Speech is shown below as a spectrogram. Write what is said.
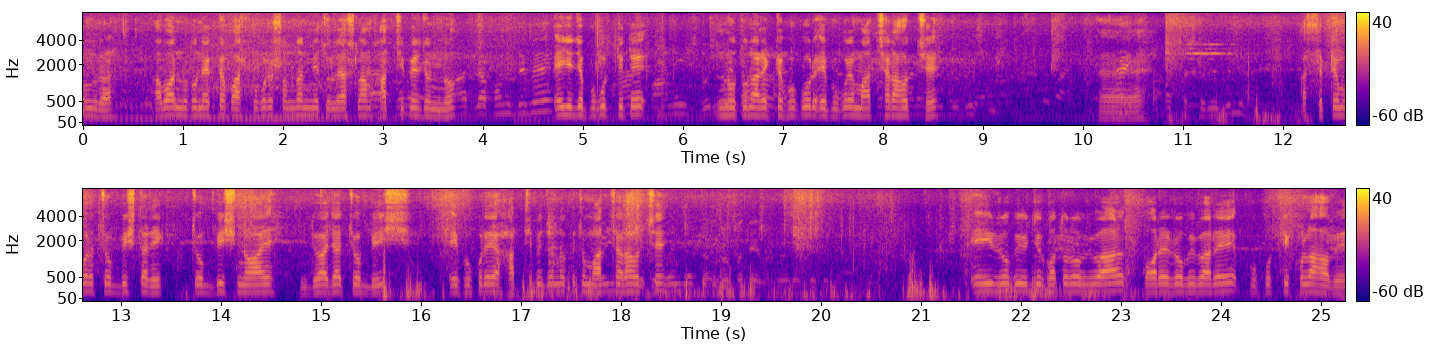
বন্ধুরা, আবার নতুন একটা পাঁচ পুকুরের সন্ধান নিয়ে চলে আসলাম হাত চিপের জন্য। এই যে পুকুরটিতে নতুন আরেকটা পুকুর, এই পুকুরে মাছ ছাড়া হচ্ছে। আজ সেপ্টেম্বরের চব্বিশ তারিখ, চব্বিশ নয় দু এই পুকুরে হাত ছিপের জন্য কিছু মাছ ছাড়া হচ্ছে। এই রবি, যে গত রবিবার, পরের রবিবারে পুকুরটি খোলা হবে।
